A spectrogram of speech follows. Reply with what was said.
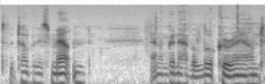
to the top of this mountain and I'm gonna have a look around.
